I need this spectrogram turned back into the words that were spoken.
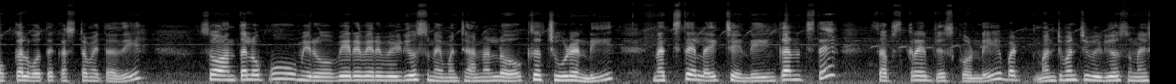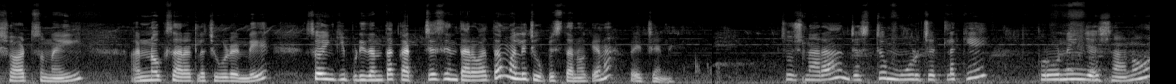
మొక్కలు పోతే కష్టమవుతుంది. సో అంతలోపు మీరు వేరే వేరే వీడియోస్ ఉన్నాయి మన ఛానల్లో. ఒకసారి చూడండి. నచ్చితే లైక్ చేయండి. ఇంకా నచ్చితే సబ్స్క్రైబ్ చేసుకోండి. బట్ మంచి మంచి వీడియోస్ ఉన్నాయి షార్ట్స్ ఉన్నాయి. అన్నీ ఒకసారి అట్లా చూడండి. సో ఇంక ఇప్పుడు ఇదంతా కట్ చేసిన తర్వాత మళ్ళీ చూపిస్తాను. ఓకేనా? వెయిట్ చేయండి. చూసినారా? జస్ట్ మూడు చెట్లకి ప్రూనింగ్ చేసినాను.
